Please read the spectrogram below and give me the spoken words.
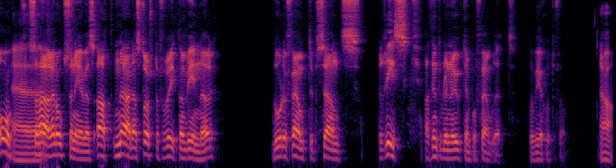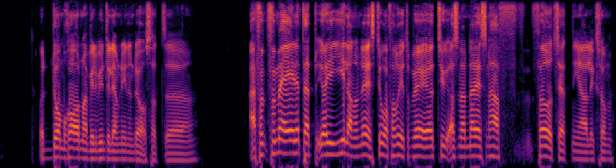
Och Eh. så här är det också Neves, att när den största favoriten vinner, då är det 50% risk att det inte blir en utdelning på 5 rätt på V75. Ja. Och de raderna vill vi inte lämna in ändå så att... Uh... för, för mig är detta att jag gillar när det är stora favoriter. Jag tycker, alltså när, när det är såna här förutsättningar liksom.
